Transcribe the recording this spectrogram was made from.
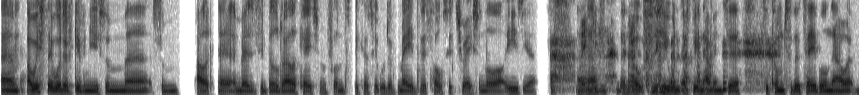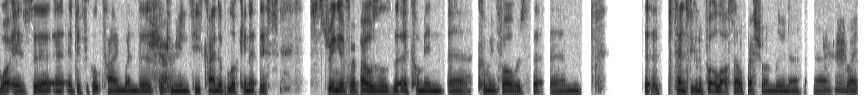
Um, I wish they would have given you some uh, some uh, emergency builder allocation funds because it would have made this whole situation a lot easier. um, and hopefully you wouldn't have been having to, to come to the table now at what is a, a difficult time when the, sure. the community is kind of looking at this string of proposals that are coming uh, coming forward that um, that are potentially going to put a lot of sell pressure on Luna, uh, mm-hmm. right?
